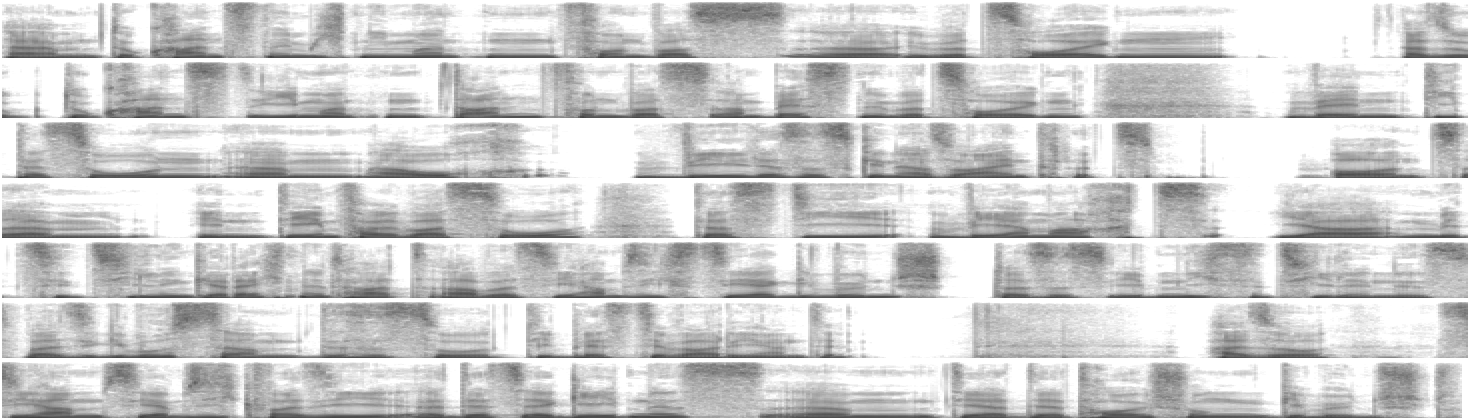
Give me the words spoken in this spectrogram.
Ähm, du kannst nämlich niemanden von was äh, überzeugen, also du kannst jemanden dann von was am besten überzeugen, wenn die Person ähm, auch will, dass es genauso eintritt. Und ähm, in dem Fall war es so, dass die Wehrmacht ja mit Sizilien gerechnet hat, aber sie haben sich sehr gewünscht, dass es eben nicht Sizilien ist, weil sie gewusst haben, das ist so die beste Variante. Also sie haben, sie haben sich quasi äh, das Ergebnis ähm, der, der Täuschung gewünscht.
